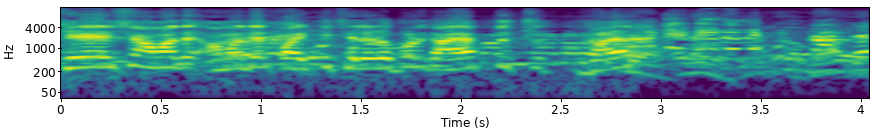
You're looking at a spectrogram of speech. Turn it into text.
সে এসে আমাদের আমাদের কয়েকটি ছেলের ওপর গায়ে হাত তো- গায়ে হাত-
